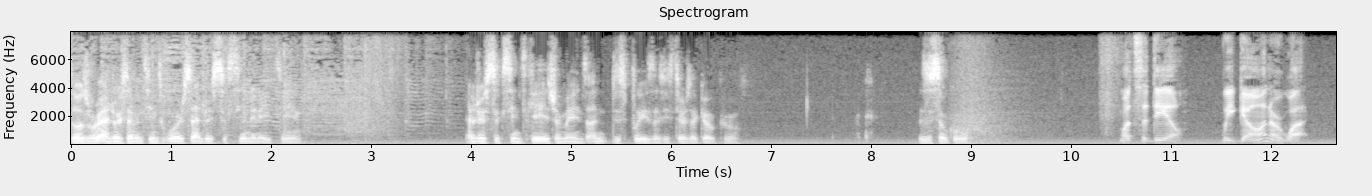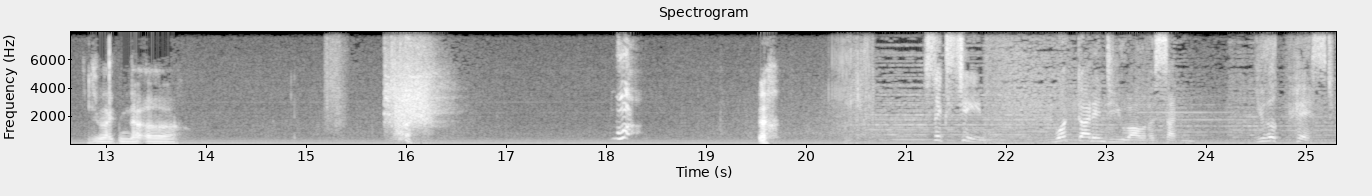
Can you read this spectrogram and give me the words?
Those were Android 17's words to Android 16 and 18. Android 16's gaze remains undispleased as he stares at Goku. This is so cool. What's the deal? We going or what? He's like, What? uh. 16. What got into you all of a sudden? You look pissed.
